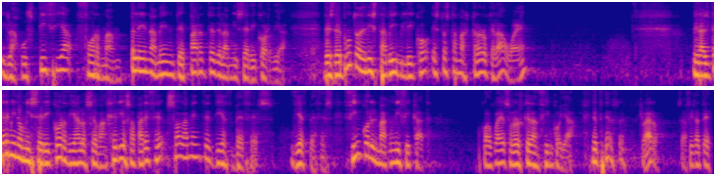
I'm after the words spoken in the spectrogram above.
y la justicia forman plenamente parte de la misericordia. Desde el punto de vista bíblico, esto está más claro que el agua, ¿eh? Mira, el término misericordia en los evangelios aparece solamente diez veces. Diez veces. Cinco en el Magnificat, con lo cual solo nos quedan cinco ya. claro, o sea, fíjate,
